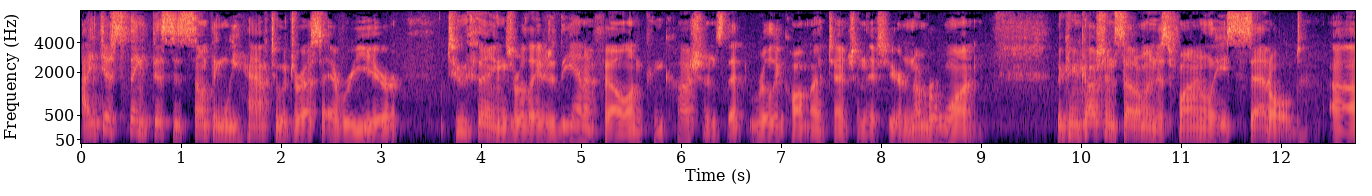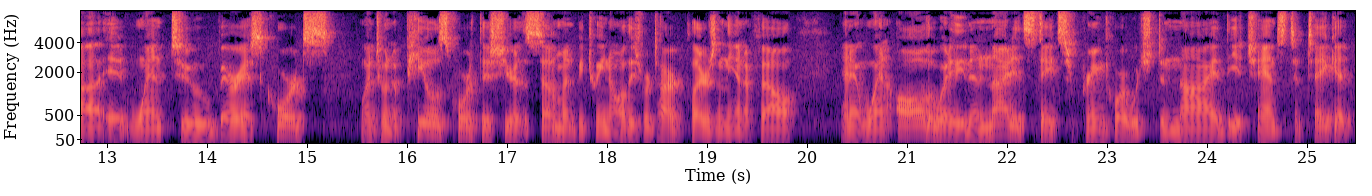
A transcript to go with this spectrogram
I just think this is something we have to address every year. Two things related to the NFL on concussions that really caught my attention this year. Number one, the concussion settlement is finally settled. Uh, it went to various courts, went to an appeals court this year, the settlement between all these retired players in the NFL and it went all the way to the United States Supreme Court, which denied the chance to take it.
